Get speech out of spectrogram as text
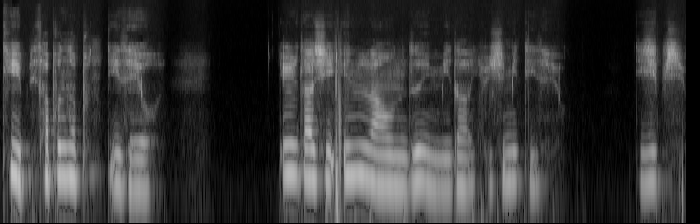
팁 4분 4분 뛰세요. 1-1라운드입니다. 열심히 뛰세요. 뛰십시오.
